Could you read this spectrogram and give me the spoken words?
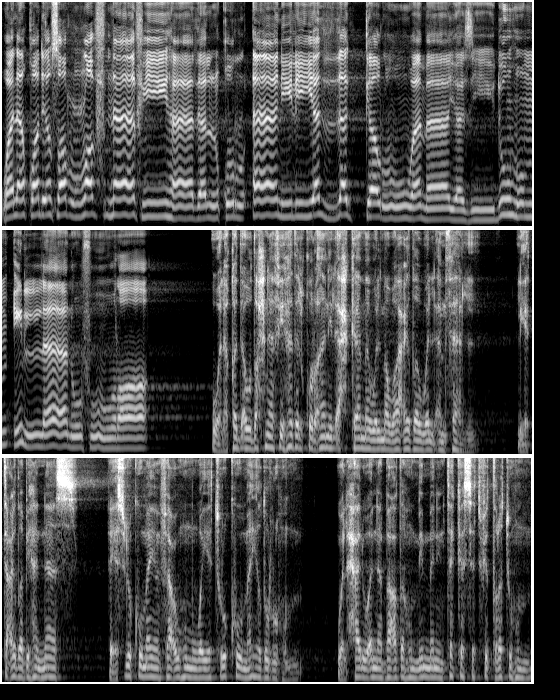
ولقد صرفنا في هذا القرآن ليذكروا وما يزيدهم إلا نفورا. ولقد أوضحنا في هذا القرآن الأحكام والمواعظ والأمثال ليتعظ بها الناس فيسلكوا ما ينفعهم ويتركوا ما يضرهم. والحال أن بعضهم ممن انتكست فطرتهم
